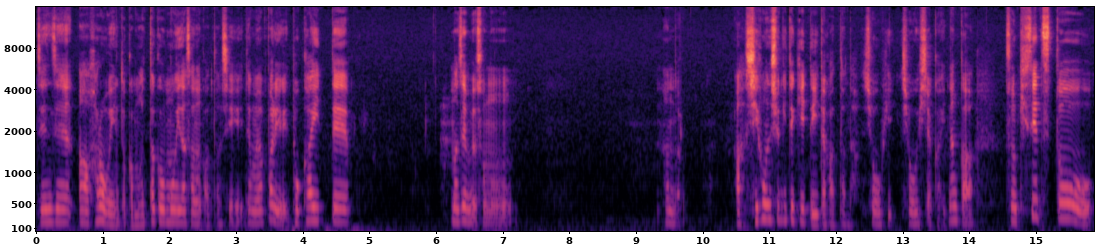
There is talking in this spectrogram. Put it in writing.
全然あハロウィンとか全く思い出さなかったしでもやっぱり都会って、まあ、全部そのなんだろう。あ資本主義的って言いたかったんだ。消費消費社会。なんかその季節と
